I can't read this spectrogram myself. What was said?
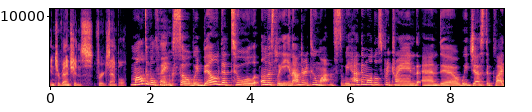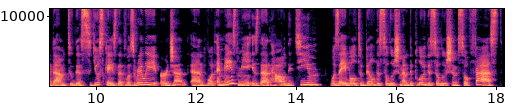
interventions, for example? Multiple things. So, we built that tool honestly in under two months. We had the models pre trained and uh, we just applied them to this use case that was really urgent. And what amazed me is that how the team was able to build the solution and deploy the solution so fast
